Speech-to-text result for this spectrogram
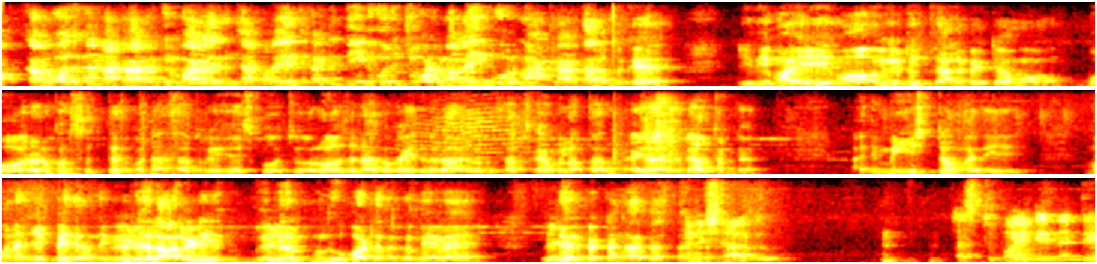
ఒక్క రోజుగా నాకు ఆరోగ్యం బాగాలేదని చెప్పాలి. ఎందుకంటే దీని గురించి కూడా మళ్ళీ ఇంకోటి మాట్లాడతారు. అందుకే ఇది మా మామూలు యూట్యూబ్ ఛానల్ పెట్టాము. బోర్ అనుకుని సుత్తి అనుకుంటే సబ్స్క్రైబ్ చేసుకోవచ్చు. రోజు నాకు ఒక ఐదుగురు ఆరుగురు సబ్స్క్రైబర్లు వస్తారు ఐదు ఆరుగురు వెళ్తుంటారు. అది మీ ఇష్టం అది మనం చెప్పేది ఉంది వీడియోలు ఆల్రెడీ వీడియోలు ముందుకు పోవట్లేదు మేమే వీడియోలు పెట్టాం ఆపేస్తాం. ఫస్ట్ పాయింట్ ఏంటంటే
